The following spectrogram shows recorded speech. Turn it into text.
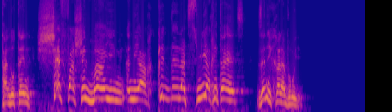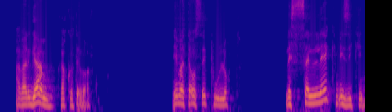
אתה נותן שפע של מים, נניח, כדי להצמיח את העץ. זה נקרא לברויה. אבל גם, כך כותב הרב קוק, אם אתה עושה פעולות לסלק מזיקים,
